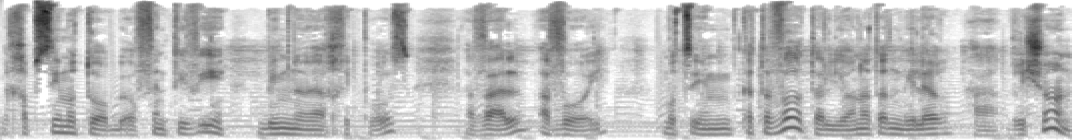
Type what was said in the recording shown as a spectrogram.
מחפשים אותו באופן טבעי במנועי החיפוש, אבל, אבוי, מוצאים כתבות על יונתן מילר הראשון.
